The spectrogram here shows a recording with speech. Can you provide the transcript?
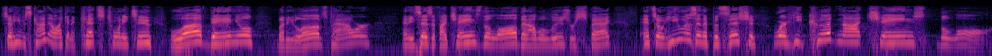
So he was kind of like in a catch 22. Love Daniel, but he loves power. And he says, if I change the law, then I will lose respect. And so he was in a position where he could not change the law.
